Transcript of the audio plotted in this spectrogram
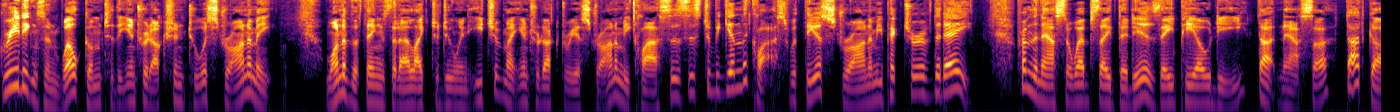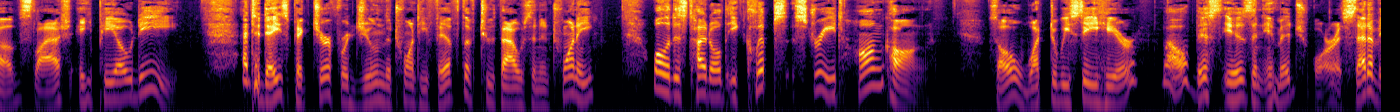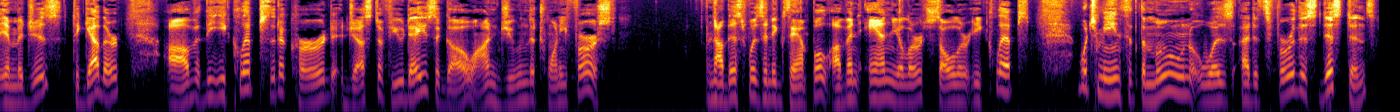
Greetings and welcome to the introduction to astronomy. One of the things that I like to do in each of my introductory astronomy classes is to begin the class with the astronomy picture of the day from the NASA website that is apod.nasa.gov apod. And today's picture for June the 25th of 2020. Well, it is titled Eclipse Street Hong Kong. So what do we see here? Well, this is an image or a set of images together of the eclipse that occurred just a few days ago on June the 21st. Now this was an example of an annular solar eclipse, which means that the moon was at its furthest distance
